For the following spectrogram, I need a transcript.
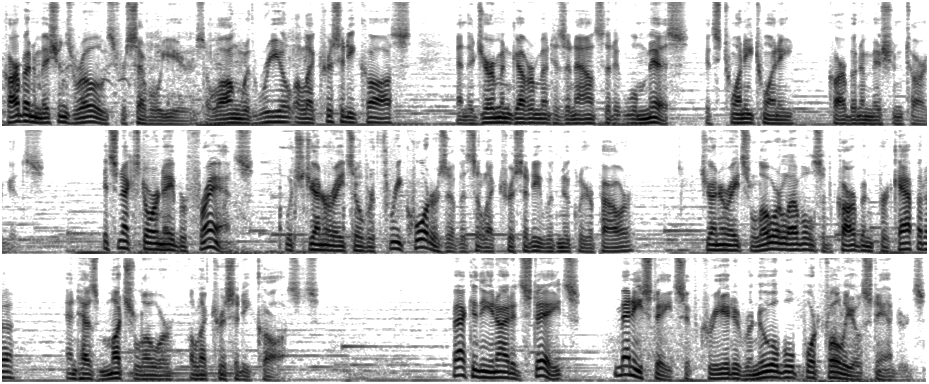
Carbon emissions rose for several years, along with real electricity costs, and the German government has announced that it will miss its 2020 carbon emission targets. Its next door neighbor, France, which generates over three quarters of its electricity with nuclear power, generates lower levels of carbon per capita and has much lower electricity costs. Back in the United States, many states have created renewable portfolio standards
